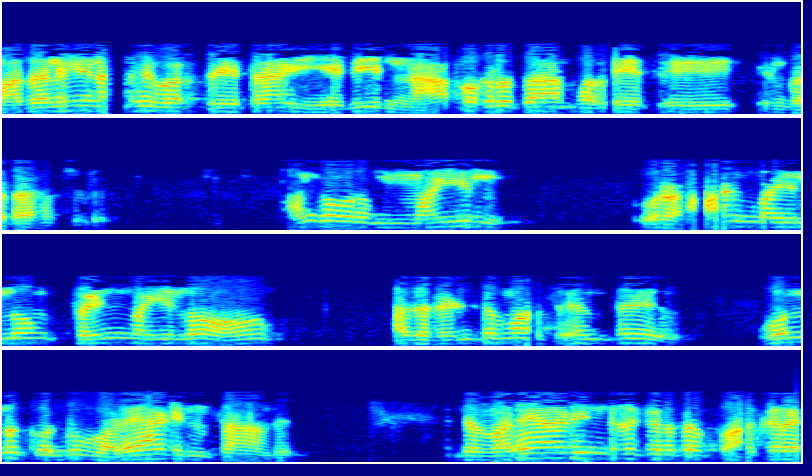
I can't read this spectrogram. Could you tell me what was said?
மதனேனாபிவர்த்தேத எதி நாபகிருதா பவேது என்பதாக சொல்லு அங்க ஒரு மயில் ஒரு ஆண் மயிலும் பெண் மயிலும் அது ரெண்டுமா சேர்ந்து ஒண்ணுக்கு ஒன்று விளையாடின்னு தான் அது. இந்த விளையாடின்னு இருக்கிறத பாக்குறா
